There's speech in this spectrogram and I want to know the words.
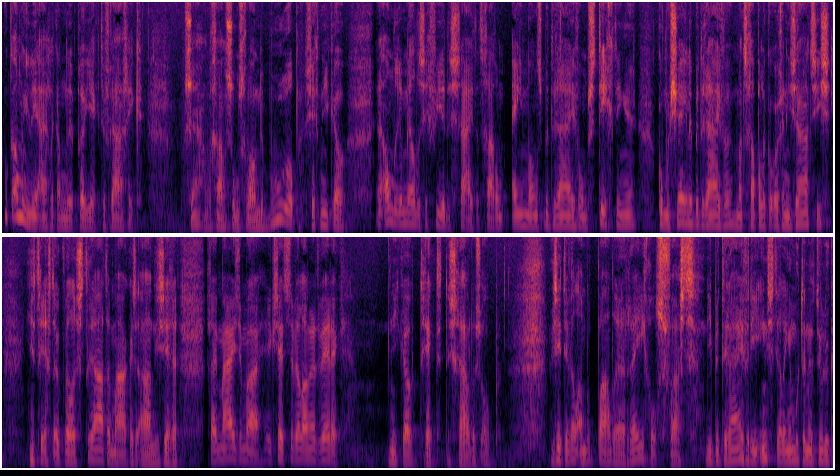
Hoe komen jullie eigenlijk aan de projecten, vraag ik. Ja, we gaan soms gewoon de boer op, zegt Nico. En anderen melden zich via de site. Het gaat om eenmansbedrijven, om stichtingen, commerciële bedrijven, maatschappelijke organisaties. Je treft ook wel eens stratenmakers aan die zeggen: Geef mij maar, ik zet ze wel aan het werk. Nico trekt de schouders op. We zitten wel aan bepaalde regels vast. Die bedrijven, die instellingen moeten natuurlijk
